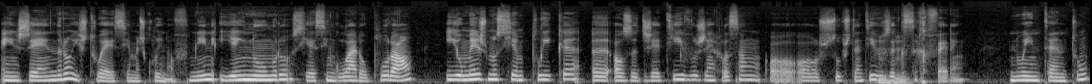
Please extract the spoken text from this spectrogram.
em género, isto é, se é masculino ou feminino, e em número, se é singular ou plural, e o mesmo se aplica uh, aos adjetivos em relação ao- aos substantivos a que se referem. No entanto,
